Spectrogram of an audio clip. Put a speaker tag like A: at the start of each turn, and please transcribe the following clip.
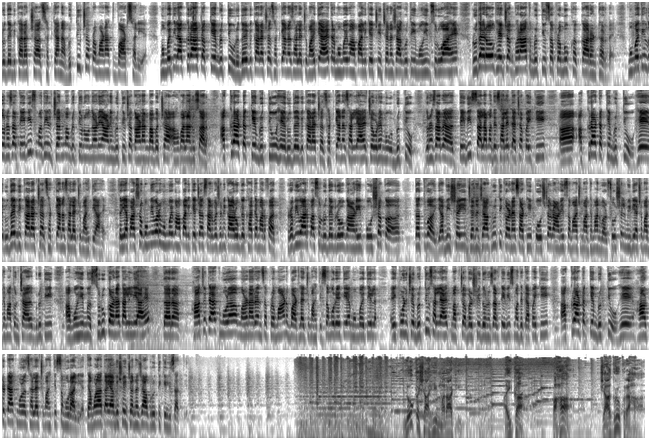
A: हृदयविकाराच्या झटक्यानं मृत्यूच्या प्रमाणात वाढ झाली आहे. मुंबईतील अकरा टक्के मृत्यू हृदयविकाराच्या झटक्यानं झाल्याची माहिती आहे. तर मुंबई महापालिकेची जनजागृती मोहीम सुरू आहे. हृदयरोग हे जगभरात मृत्यूचं प्रमुख कारण ठरत आहे मुंबईतील दोन हजार तेवीस मधील जन्म मृत्यू नोंदणी आणि मृत्यूच्या कारणांबाबतच्या अहवालानुसार अकरा टक्के मृत्यू हे हृदयविकाराच्या झटक्यानं झाले आहेत. जेवढे मृत्यू दोन हजार तेवीस सालामध्ये झाले त्याच्यापैकी अकरा टक्के मृत्यू हे हृदयविकाराच्या झटक्यानं झाल्याची माहिती आहे. तर या पार्श्वभूमीवर मुंबई महापालिकेच्या सार्वजनिक आरोग्य खात्यामार्फत रविवारपासून हृदयरोग आणि पोषक तत्व याविषयी जनजागृती करण्यासाठी पोस्टर आणि समाज माध्यमांवर सोशल मीडियाच्या माध्यमातून जागृती मोहीम सुरू करण्यात आलेली आहे. तर हार्ट अटॅकमुळे मरणाऱ्यांचं प्रमाण वाढल्याची माहिती समोर येते आहे मुंबईतील एकूणचे मृत्यू झाले आहेत. मागच्या वर्षी दोन हजार तेवीसमध्ये त्यापैकी अकरा टक्के मृत्यू हे हार्ट अटॅकमुळे झाल्याची माहिती समोर आली आहे. त्यामुळे आता याविषयी जनजागृती केली जाते.
B: लोकशाही मराठी. ऐका पहा जागरूक रहा.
